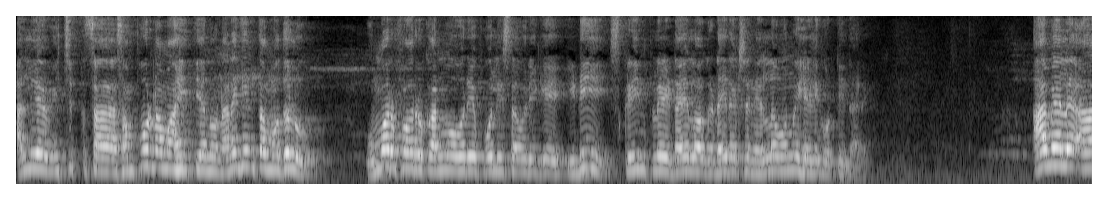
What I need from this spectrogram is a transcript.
ಅಲ್ಲಿಯ ವಿಚಿತ್ರ ಸಂಪೂರ್ಣ ಮಾಹಿತಿಯನ್ನು ನನಗಿಂತ ಮೊದಲು ಉಮರ್ ಫಾರೂಕ್ ಅನ್ನುವರೇ ಪೊಲೀಸ್ ಅವರಿಗೆ ಇಡೀ ಸ್ಕ್ರೀನ್ ಪ್ಲೇ ಡೈಲಾಗ್ ಡೈರೆಕ್ಷನ್ ಎಲ್ಲವನ್ನೂ ಹೇಳಿಕೊಟ್ಟಿದ್ದಾರೆ. ಆಮೇಲೆ ಆ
